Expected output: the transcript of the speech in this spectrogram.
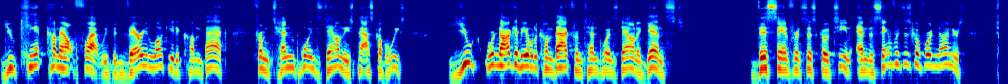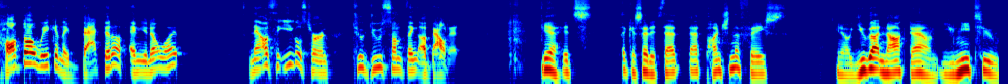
you can't come out flat. We've been very lucky to come back from 10 points down these past couple weeks. You we're not going to be able to come back from 10 points down against this San Francisco team. And the San Francisco 49ers talked all week and they backed it up. And you know what? Now it's the Eagles' turn to do something about it. Yeah, it's like I said, it's that that punch in the face. You know, you got knocked down. You need to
